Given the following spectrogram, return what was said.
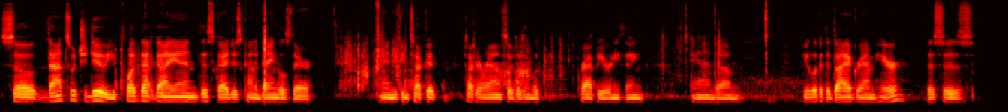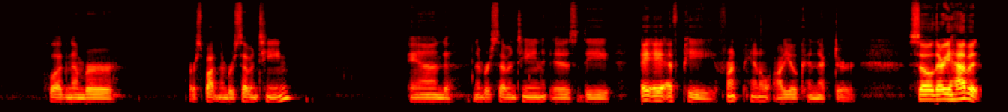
So that's what you do. You plug that guy in. This guy just kind of dangles there. And you can tuck it tuck it around so it doesn't look crappy or anything. And um, if you look at the diagram here, this is plug number or spot number 17 and number 17 is the AAFP front panel audio connector. So there you have it.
